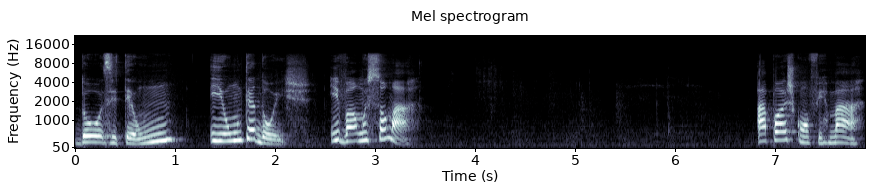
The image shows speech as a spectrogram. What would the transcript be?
12T1 e 1T2, e vamos somar. Após confirmar,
